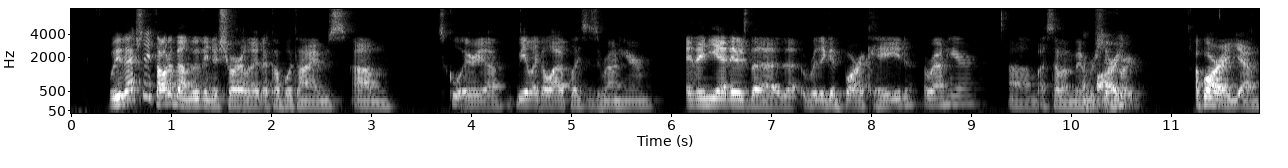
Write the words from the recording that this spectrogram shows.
we've actually thought about moving to Charlotte a couple of times. Um, it's a cool area. We have like a lot of places around here. And then yeah, there's the the really good barcade around here. Um, I still have a membership Bari? card. A bar, yeah.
